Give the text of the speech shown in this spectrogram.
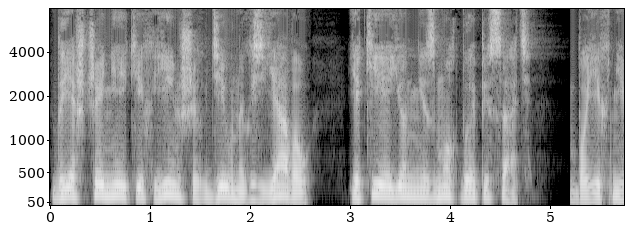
ды яшчэ нейкіх іншых дзіўных з'яваў якія ён не змог бы апісаць бо іх не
